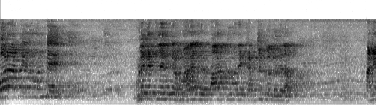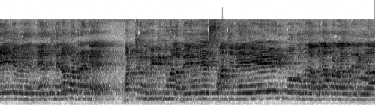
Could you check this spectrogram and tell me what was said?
போராட்டங்கள் உண்டு உலகத்துல இருக்கிற மரங்களை பார்க்கும்போதே கற்றுக்கொள்ளுகிறான் அநேக நேரத்தில் என்ன பண்றாங்க? மற்றவங்க வீட்டுக்கு மேல அப்படியே சாஞ்சு நேடி போகும்போது அவங்க என்ன பண்றாங்க தெரியுங்களா?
